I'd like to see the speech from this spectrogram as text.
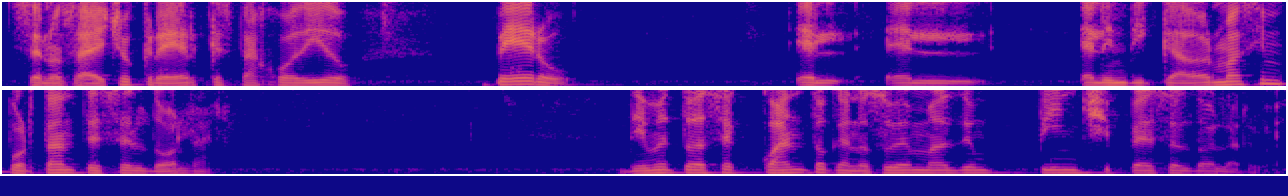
Se nos ha hecho creer que está jodido. Pero el, el, el indicador más importante es el dólar. Dime tú hace cuánto que no sube más de un pinche peso el dólar, güey.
